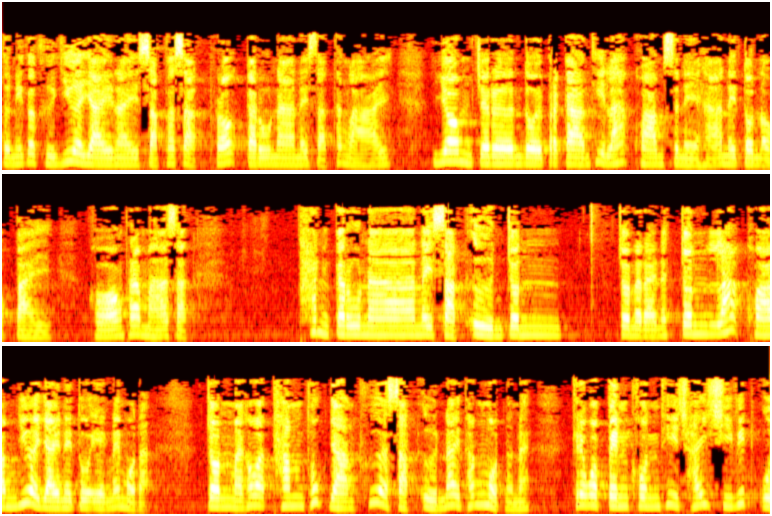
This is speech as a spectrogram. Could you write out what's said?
ตัวนี้ก็คือเยื่อใยในสรรพสัตว์เพราะกรุณาในสัตว์ทั้งหลาย ย่อมเจริญโดยประการที่ละความเสน่หาในตนออกไปของพระมหาสัตว์ท่านกรุณาในสัตว์อื่นจนจนอะไรนะจนละความเยื่อใยในตัวเองได้หมดอะ่ะ จนหมายความว่าทำทุกอย่างเพื่อสัตว์อื่นได้ทั้งหมดนะนะเรียกว่าเป็นคนที่ใช้ชีวิตอุ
